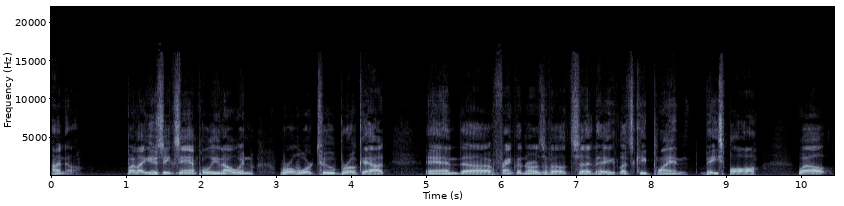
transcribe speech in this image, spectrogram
I know. But I use the example, you know, when World War II broke out and uh, Franklin Roosevelt said, hey, let's keep playing baseball. Well,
